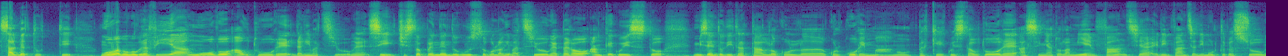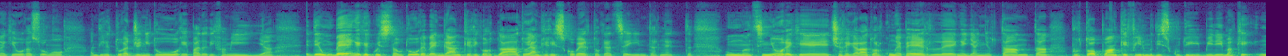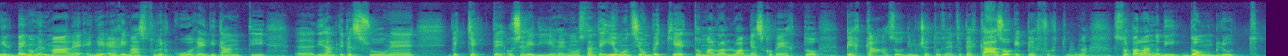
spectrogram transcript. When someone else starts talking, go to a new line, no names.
Salve a tutti, nuova monografia, nuovo autore d'animazione. Sì, ci sto prendendo gusto con l'animazione, però anche questo mi sento di trattarlo col, col cuore in mano, perché questo autore ha segnato la mia infanzia e l'infanzia di molte persone che ora sono addirittura genitori, padri di famiglia, ed è un bene che questo autore venga anche ricordato e anche riscoperto grazie a internet. Un signore che ci ha regalato alcune perle negli anni Ottanta, purtroppo anche film discutibili, ma che nel bene o nel male è, è rimasto nel cuore di, tanti, eh, di tante persone vecchiette, oserei dire, nonostante io non sia un vecchietto, ma lo, lo, abbia scoperto per caso, in un certo senso, per caso e per fortuna. Sto parlando di Don Bluth.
